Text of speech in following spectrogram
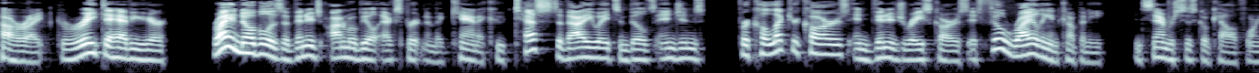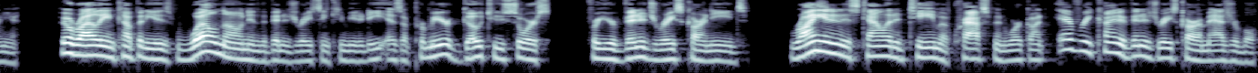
All right. Great to have you here. Ryan Noble is a vintage automobile expert and a mechanic who tests, evaluates, and builds engines for collector cars and vintage race cars at Phil Reilly and Company in San Francisco, California. Phil Reilly and Company is well known in the vintage racing community as a premier go-to source for your vintage race car needs. Ryan and his talented team of craftsmen work on every kind of vintage race car imaginable.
